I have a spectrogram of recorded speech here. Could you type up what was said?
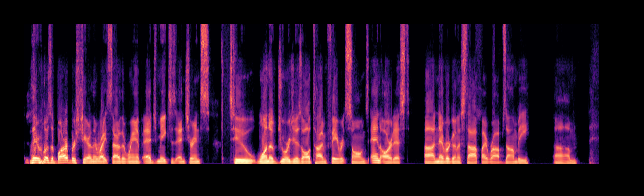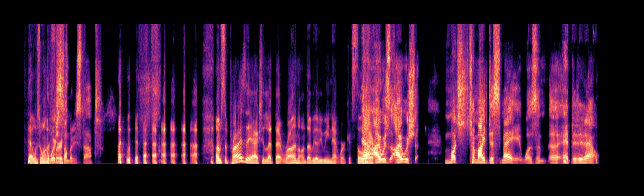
there was a barber's chair on the right side of the ramp. Edge makes his entrance to one of George's all-time favorite songs and artist, uh, "Never Gonna Stop" by Rob Zombie. Um, that was one of the wish first. somebody stopped. I'm surprised they actually let that run on WWE Network. It's still yeah, there. I was. I wish, much to my dismay, it wasn't uh, edited out.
